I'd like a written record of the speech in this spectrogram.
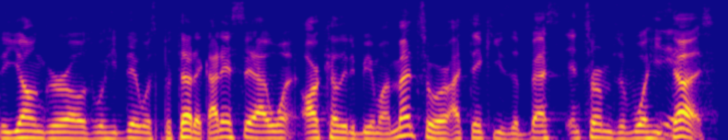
The young girls, what he did was pathetic. I didn't say I want R. Kelly to be my mentor. I think he's the best in terms of what he Yeah. does.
